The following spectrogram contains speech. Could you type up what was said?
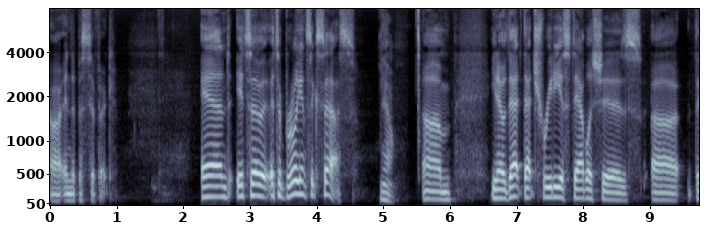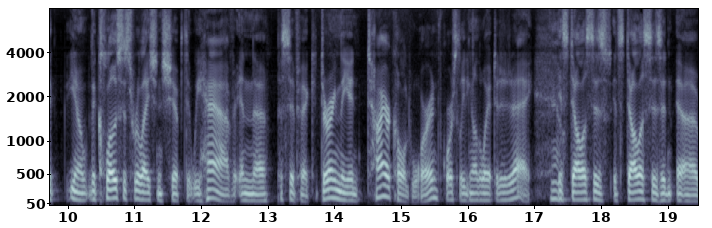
uh, in the Pacific. And it's a it's a brilliant success. Yeah. You know that that treaty establishes uh, the you know the closest relationship that we have in the Pacific during the entire Cold War, and of course leading all the way up to today. It's Dulles' it's Dulles' uh,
